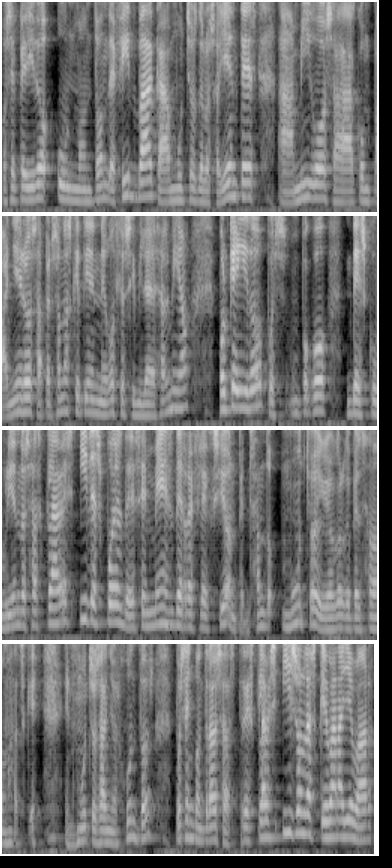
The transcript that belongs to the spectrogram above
os he pedido un montón de feedback a muchos de los oyentes, a amigos, a compañeros, a personas que tienen negocios similares al mío, porque he ido pues un poco descubriendo esas claves y después de ese mes de reflexión, pensando mucho, y yo creo que he pensado más que en muchos años juntos, pues he encontrado esas tres claves y son las que van a llevar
